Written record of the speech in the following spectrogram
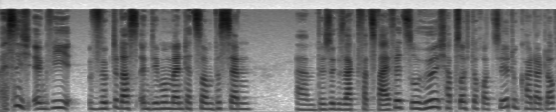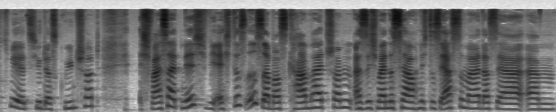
weiß nicht, irgendwie wirkte das in dem Moment jetzt so ein bisschen, ähm, böse gesagt, verzweifelt. So, hö, ich hab's euch doch erzählt und keiner glaubt mir jetzt hier der Screenshot. Ich weiß halt nicht, wie echt das ist, aber es kam halt schon, also ich meine, das ist ja auch nicht das erste Mal, dass er ähm,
